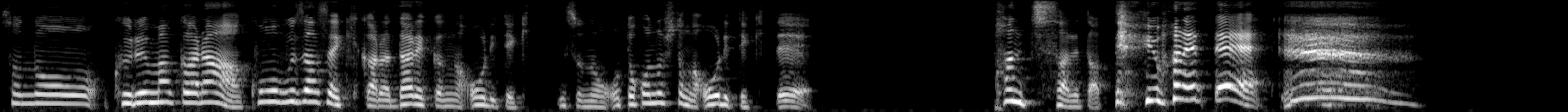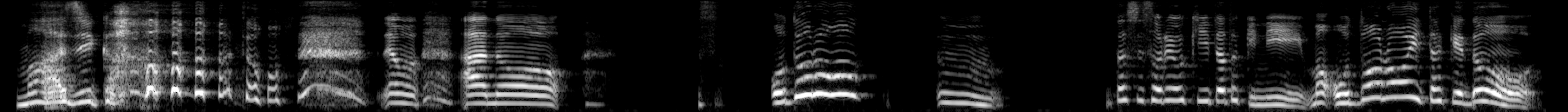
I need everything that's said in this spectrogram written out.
その車から、後部座席から誰かが降りてき、その男の人が降りてきて、パンチされたって言われて、マジか とでも、あの、驚、うん。私それを聞いたときに、まあ驚いたけど、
